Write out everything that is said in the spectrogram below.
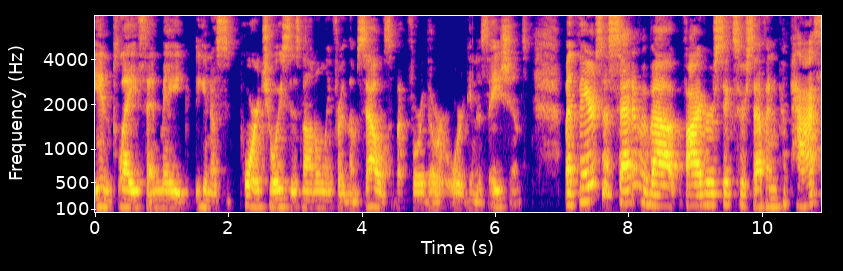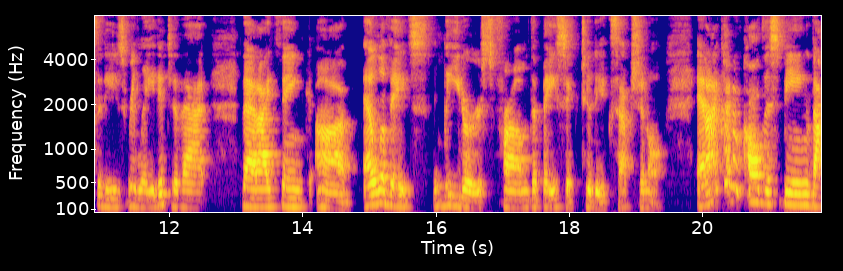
in place and made, you know, poor choices not only for themselves but for their organizations. But there's a set of about five or six or seven capacities related to that that I think uh, elevates leaders from the basic to the exceptional. And I kind of call this being the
